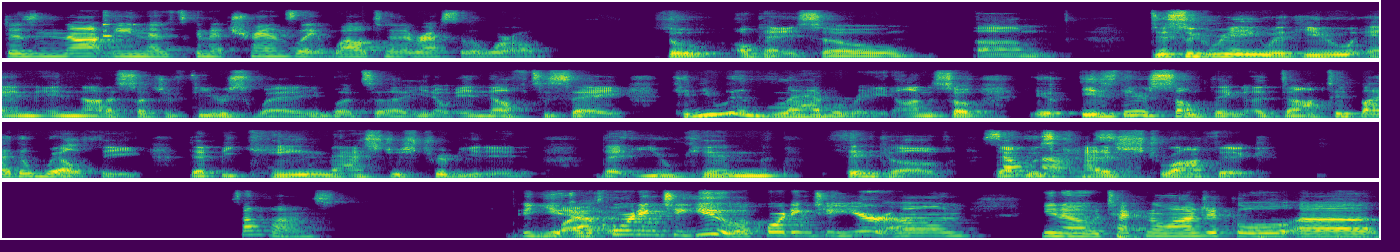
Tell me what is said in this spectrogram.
does not mean that it's going to translate well to the rest of the world. So, okay. So, um, disagreeing with you and in not a, such a fierce way but uh, you know enough to say can you elaborate on so is there something adopted by the wealthy that became mass distributed that you can think of that was catastrophic? Cell phones you, according to you according to your own you know technological uh,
